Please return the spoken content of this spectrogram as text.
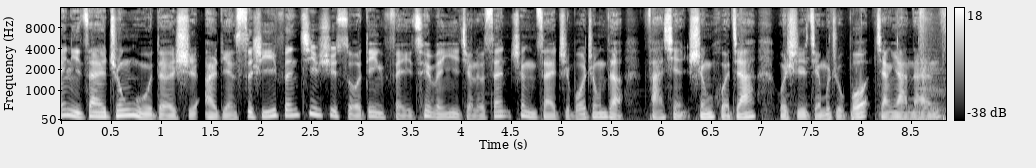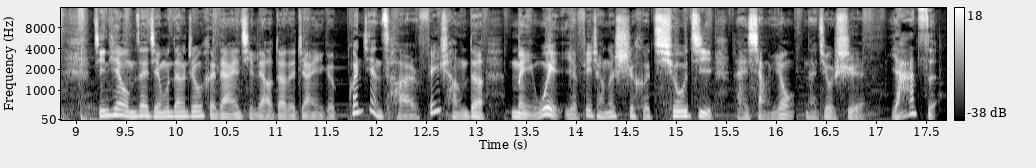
欢迎你在中午的十二点四十一分继续锁定翡翠文艺九六三正在直播中的《发现生活家》，我是节目主播蒋亚楠。今天我们在节目当中和大家一起聊到的这样一个关键词儿，非常的美味，也非常的适合秋季来享用，那就是鸭子。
